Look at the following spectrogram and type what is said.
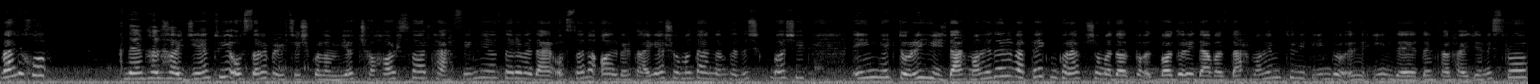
ولی خب دنتال هایجین توی استان بریتیش کلمبیا چهار سال تحصیل نیاز داره و در استان آلبرتا اگر شما دندان پزشک باشید این یک دوره 18 ماهه داره و فکر می‌کنم که شما با دوره 12 ماهه می‌تونید این دو این دنتال هایجینیست رو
